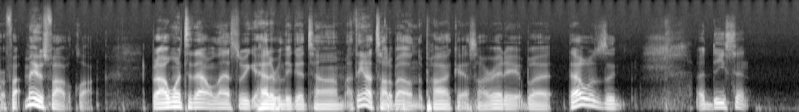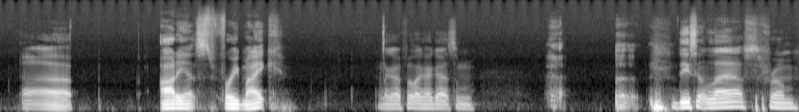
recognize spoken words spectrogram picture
or five. Maybe it's five o'clock. But I went to that one last week. I had a really good time. I think I talked about it on the podcast already. But that was a a decent uh audience free mic. Like I feel like I got some decent laughs from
